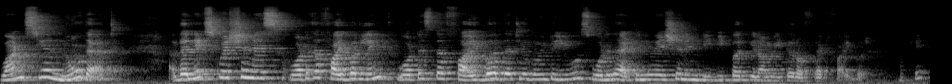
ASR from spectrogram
Once you know that, the next question is what is the fiber length? What is the fiber that you're going to use? What is the attenuation in dB per kilometer of that fiber? Okay.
